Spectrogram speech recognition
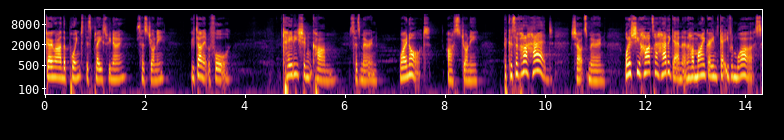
Going around the point to this place we know, says Johnny. We've done it before. Cady shouldn't come, says Mirren. Why not? asks Johnny. Because of her head, shouts Mirren. What if she hurts her head again and her migraines get even worse?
